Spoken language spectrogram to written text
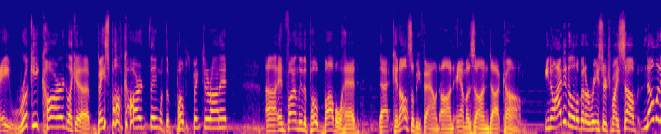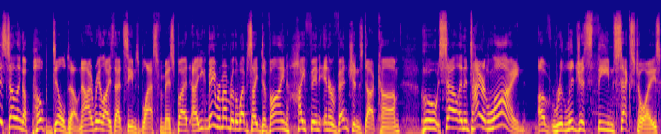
a rookie card, like a baseball card thing with the Pope's picture on it. Uh, and finally, the Pope bobblehead that can also be found on Amazon.com. You know, I did a little bit of research myself. No one is selling a Pope dildo. Now, I realize that seems blasphemous, but uh, you may remember the website divine-interventions.com, who sell an entire line of religious themed sex toys,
